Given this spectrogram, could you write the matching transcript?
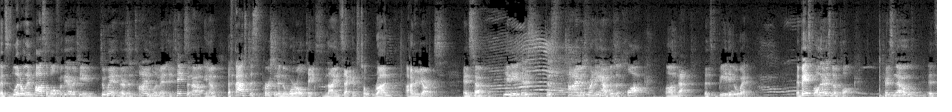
It's literally impossible for the other team to win. There's a time limit. It takes about, you know, the fastest person in the world takes nine seconds to run 100 yards. And so you need, there's just time is running out. There's a clock on that that's beating away. In baseball, there is no clock. There's no, it's,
